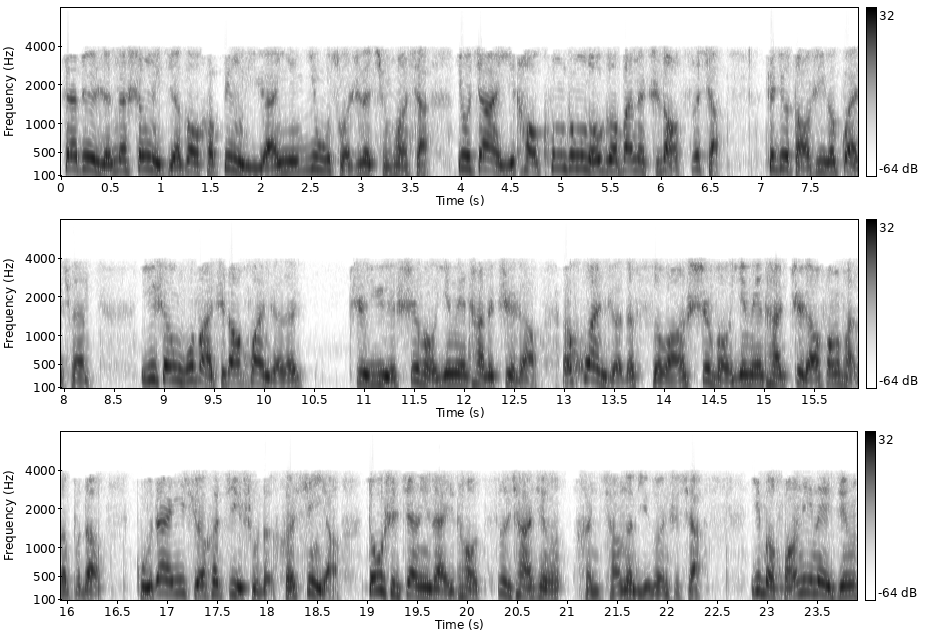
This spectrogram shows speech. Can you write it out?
在对人的生理结构和病理原因一无所知的情况下，又加以一套空中楼阁般的指导思想，这就导致一个怪圈：医生无法知道患者的。治愈是否因为他的治疗，而患者的死亡是否因为他治疗方法的不当？古代医学和技术的和信仰都是建立在一套自洽性很强的理论之下，一本《黄帝内经》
